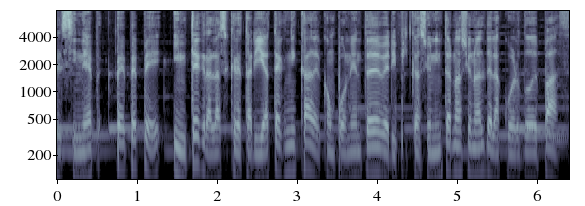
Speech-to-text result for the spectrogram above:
El CINEP PPP integra la Secretaría Técnica del componente de verificación internacional del Acuerdo de Paz.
